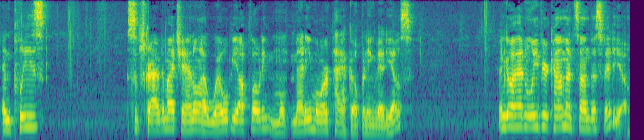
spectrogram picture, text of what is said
And please subscribe to my channel. I will be uploading many more pack opening videos. And go ahead and leave your comments on this video.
